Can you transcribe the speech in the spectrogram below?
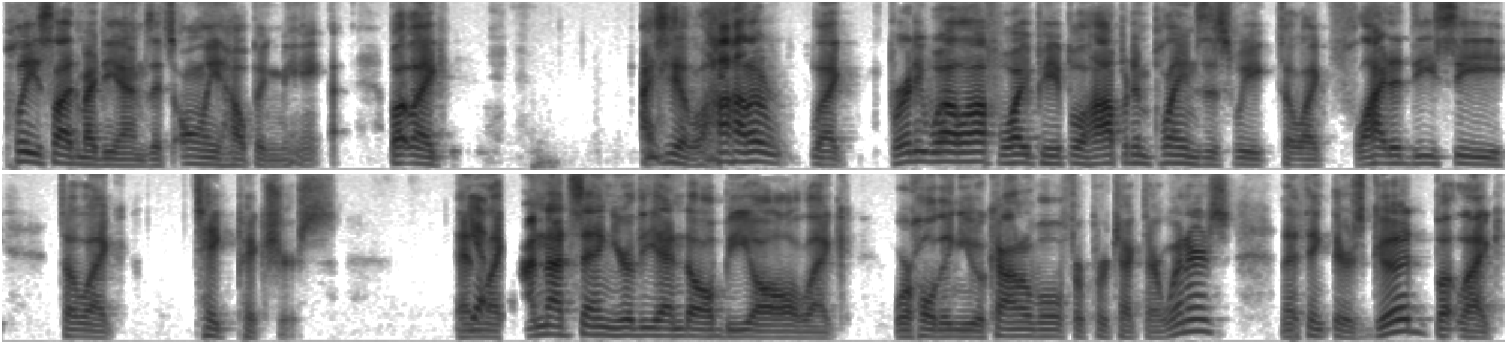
Please slide my DMs. It's only helping me. But like, I see a lot of like pretty well off white people hopping in planes this week to like fly to DC to like take pictures. And yep. like, I'm not saying you're the end all be all, like, we're holding you accountable for protect our winters. And I think there's good, but like,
